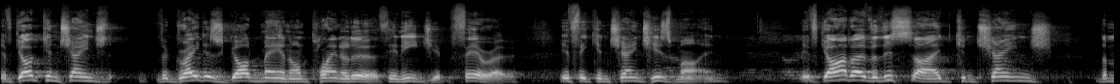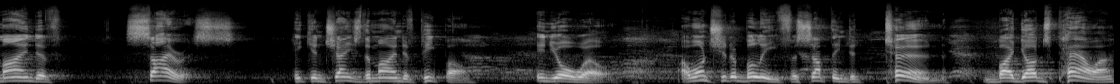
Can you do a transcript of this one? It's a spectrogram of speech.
if God can change the greatest God man on planet Earth in Egypt, Pharaoh, if he can change his mind, if God over this side can change the mind of Cyrus, he can change the mind of people in your world. I want you to believe for something to turn by God's power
